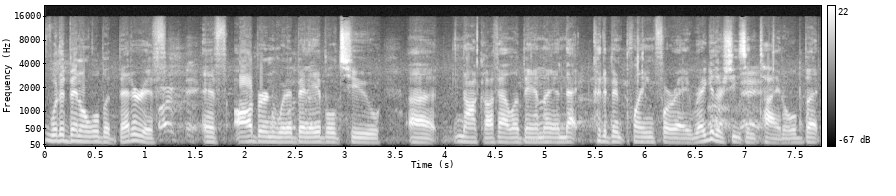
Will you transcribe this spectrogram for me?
would have been a little bit better if if Auburn would have been able to uh, knock off Alabama, and that could have been playing for a regular season title. But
